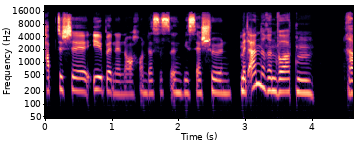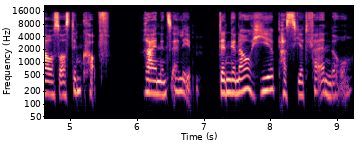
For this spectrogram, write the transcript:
haptische Ebene noch und das ist irgendwie sehr schön. Mit anderen Worten, raus aus dem Kopf, rein ins Erleben. Denn genau hier passiert Veränderung.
